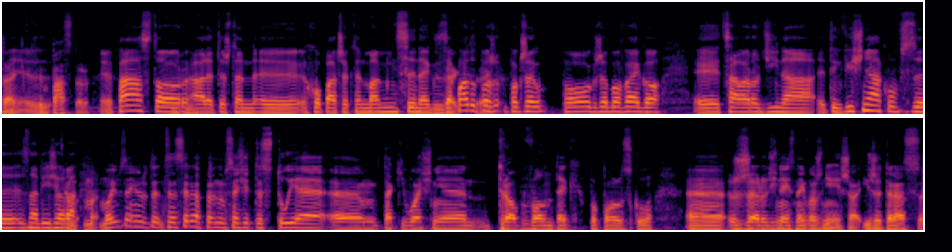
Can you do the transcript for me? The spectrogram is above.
Tak, ten pastor. pastor, ale też ten chłopaczek, ten mamin synek z zakładu tak. pogrze- pogrzebowego, cała rodzina tych wieśniaków z, z nad jeziora. M- moim zdaniem, że ten, ten serial w pewnym sensie testuje taki właśnie trop, wątek po polsku, że rodzina jest najważniejsza i że teraz e,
